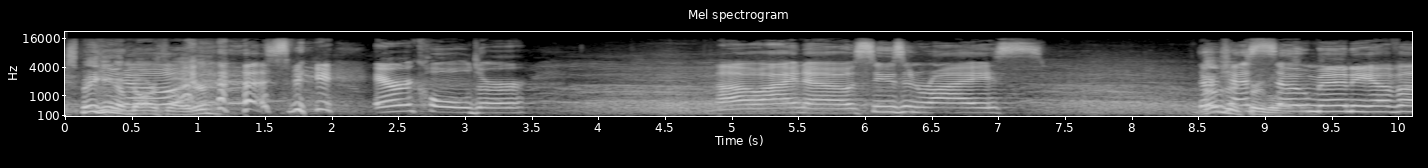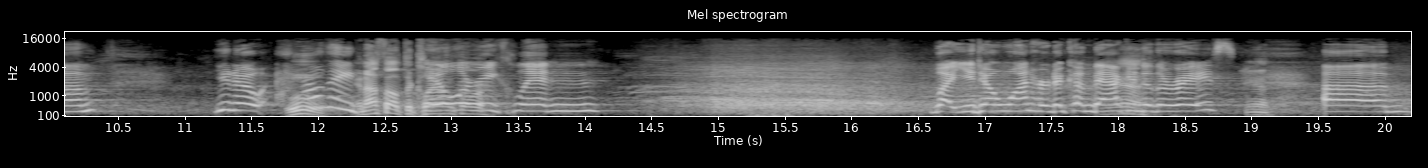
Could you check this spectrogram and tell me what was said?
Speaking you of Darth Vader, Eric Holder, oh, I know, Susan Rice. There are Those are just so many of them. You know, how they. and I thought the clown car- Hillary Clinton. What, you don't want her to come back Yeah. into the race? yeah. Um,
